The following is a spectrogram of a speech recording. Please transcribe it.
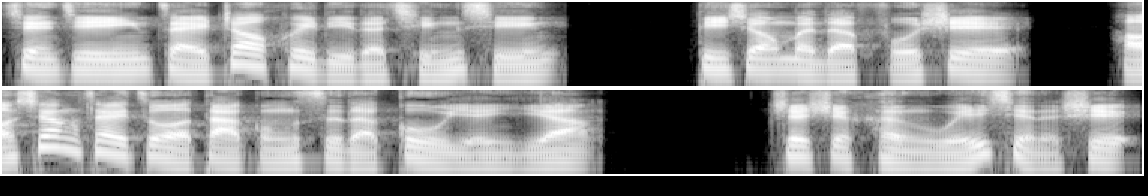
现今在教会里的情形，弟兄们的服饰好像在做大公司的雇员一样，这是很危险的事，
